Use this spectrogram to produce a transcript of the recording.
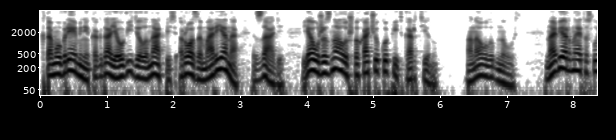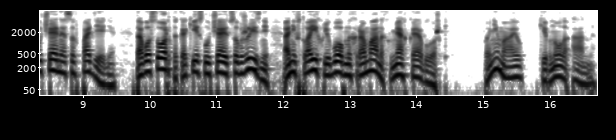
К тому времени, когда я увидела надпись «Роза Марена» сзади, я уже знала, что хочу купить картину. Она улыбнулась. Наверное, это случайное совпадение. Того сорта, какие случаются в жизни, а не в твоих любовных романах в мягкой обложке. Понимаю, кивнула Анна.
